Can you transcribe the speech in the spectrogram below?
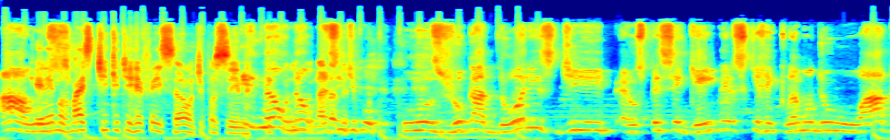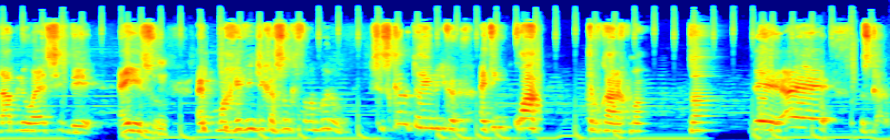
ah, os... Queremos mais ticket de refeição, tipo assim. Não, não, assim, tipo, os jogadores de. é, os PC gamers que reclamam do AWSD. É isso. Hum. É uma reivindicação que fala, mano, esses caras estão reivindicando. Aí tem quatro caras com uma. É, os caras,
